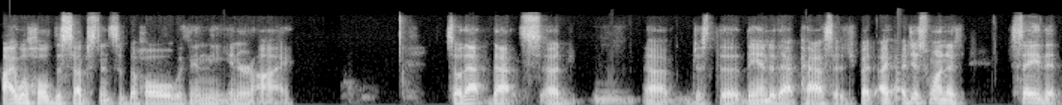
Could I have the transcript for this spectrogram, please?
I will hold the substance of the whole within the inner eye. So that that's uh, uh, just the the end of that passage. But I, I just want to say that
